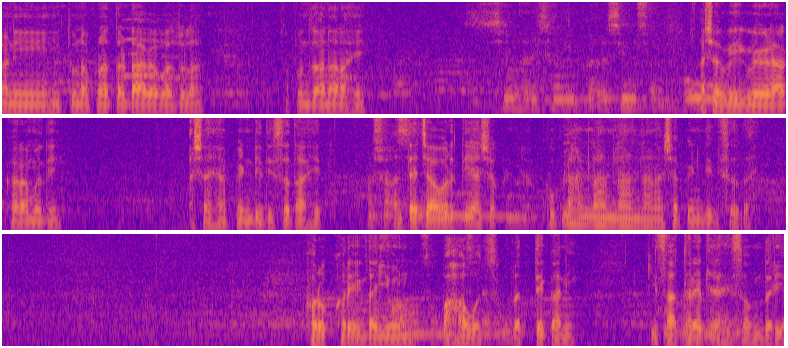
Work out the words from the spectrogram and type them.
आणि इथून आपण आता डाव्या बाजूला आपण जाणार आहे. अशा वेगवेगळ्या आकारामध्ये अशा ह्या पिंडी दिसत आहेत. आणि त्याच्यावरती अशा खूप लहान लहान लहान लहान अशा पिंडी दिसत आहेत खरोखर एकदा येऊन पाहावंच प्रत्येकाने की साताऱ्यातले हे सौंदर्य.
